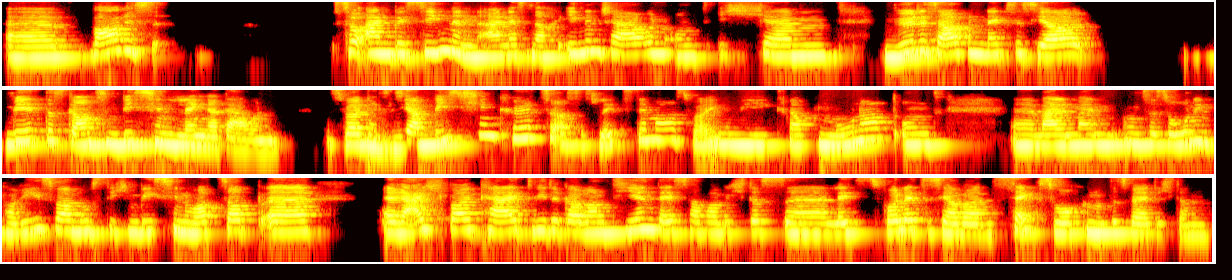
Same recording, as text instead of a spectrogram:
Äh, war es so ein Besinnen, eines nach innen schauen und ich ähm, würde sagen, nächstes Jahr wird das Ganze ein bisschen länger dauern. Es war dieses mhm. Jahr ein bisschen kürzer als das letzte Mal. Es war irgendwie knapp ein Monat und äh, weil mein, unser Sohn in Paris war, musste ich ein bisschen WhatsApp äh, Erreichbarkeit wieder garantieren. Deshalb habe ich das äh, letztes, vorletztes Jahr waren sechs Wochen und das werde ich dann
